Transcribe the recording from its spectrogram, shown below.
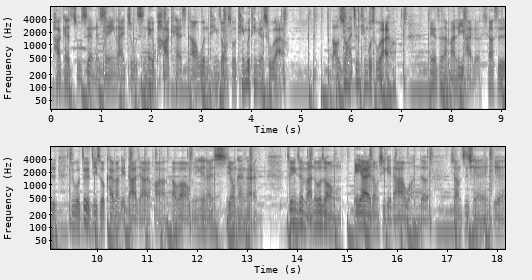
podcast 主持人的声音来主持那个 podcast，然后问听众说听不听得出来哦。老实说还真听不出来哦。那个真的还蛮厉害的。下次如果这个技术开放给大家的话，搞不好我们也可以来使用看看。最近真的蛮多这种 AI 的东西给大家玩的，像之前也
